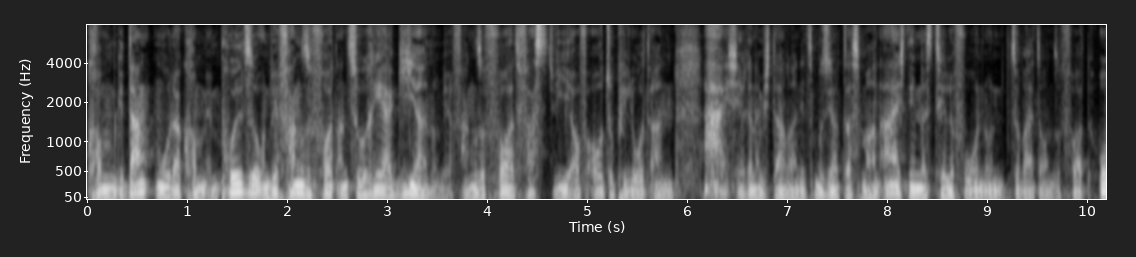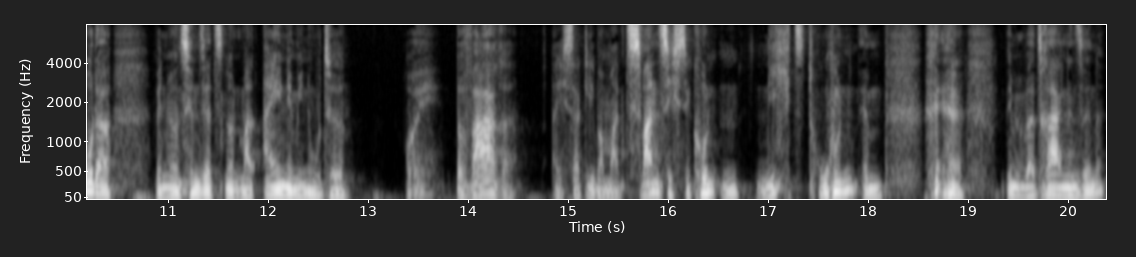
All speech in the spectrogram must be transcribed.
kommen Gedanken oder kommen Impulse und wir fangen sofort an zu reagieren und wir fangen sofort fast wie auf Autopilot an. Ah, ich erinnere mich daran, jetzt muss ich noch das machen. Ah, ich nehme das Telefon und so weiter und so fort. Oder wenn wir uns hinsetzen und mal eine Minute, oi, bewahre. Ich sag lieber mal 20 Sekunden nichts tun im, im übertragenen Sinne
